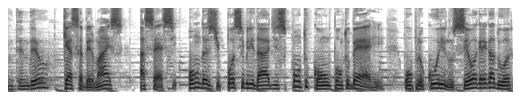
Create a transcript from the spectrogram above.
Entendeu? Quer saber mais? Acesse ondasdepossibilidades.com.br ou procure no seu agregador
